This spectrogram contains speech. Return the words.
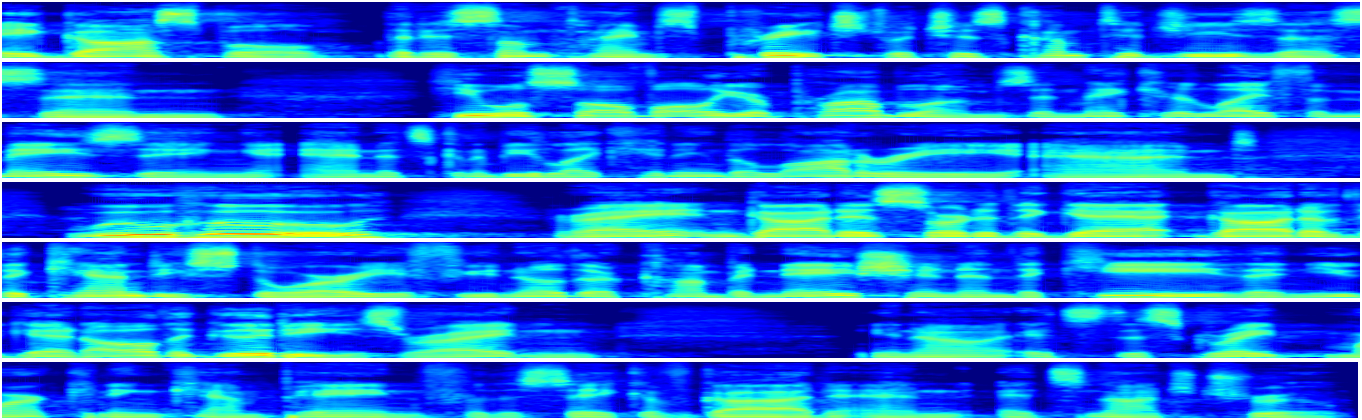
a gospel that is sometimes preached, which is come to Jesus and he will solve all your problems and make your life amazing. And it's going to be like hitting the lottery and woohoo, right? And God is sort of the God of the candy store. If you know the combination and the key, then you get all the goodies, right? And, you know, it's this great marketing campaign for the sake of God, and it's not true.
